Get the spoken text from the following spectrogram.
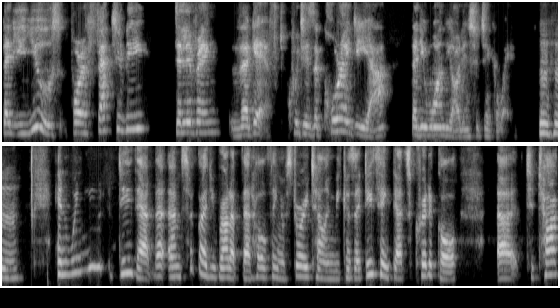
that you use for effectively delivering the gift, which is the core idea that you want the audience to take away. Mm-hmm. And when you do that, that, I'm so glad you brought up that whole thing of storytelling because I do think that's critical uh, to talk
